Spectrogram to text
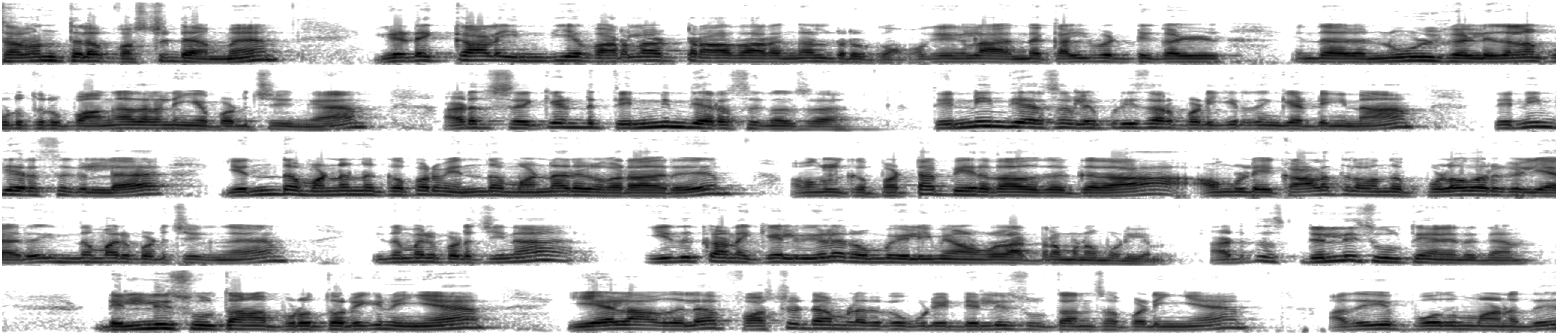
செவன்த்தில் ஃபஸ்ட்டு டேமு இடைக்கால இந்திய வரலாற்று ஆதாரங்கள் இருக்கும். ஓகேங்களா இந்த கல்வெட்டுகள் இந்த நூல்கள் இதெல்லாம் கொடுத்துருப்பாங்க. அதெல்லாம் நீங்கள் படிச்சுங்க அடுத்து செகண்ட் தென்னிந்திய அரசுகள் சார் தென்னிந்திய அரசுகள் எப்படி சார் படிக்கிறதுன்னு கேட்டிங்கன்னா தென்னிந்திய அரசுகளில் எந்த மன்னனுக்கு அப்புறம் எந்த மன்னர் வராரு? அவங்களுக்கு பட்டப்பேர் ஏதாவது இருக்குதா? அவங்களுடைய காலத்தில் வந்த புலவர்கள் யார்? இந்த மாதிரி படிச்சுக்கோங்க. இந்த மாதிரி படிச்சிங்கன்னா இதுக்கான கேள்விகளை ரொம்ப எளிமையாக அவங்களால் அட்டன் பண்ண முடியும். அடுத்து டெல்லி சுல்தான் இருங்க. டெல்லி சுல்தானை பொறுத்த வரைக்கும் நீங்கள் ஏழாவதில் ஃபஸ்ட் டேமில் இருக்கக்கூடிய டெல்லி சுல்தான்ஸை படிங்க. அதுவே போதுமானது.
